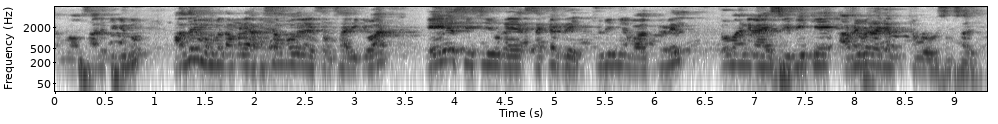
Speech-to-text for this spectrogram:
നമ്മൾ അവസാനിപ്പിക്കുന്നു. അതിനു മുമ്പ് നമ്മളെ അഭിസംബോധന സംസാരിക്കുവാൻ എ എസ് സി സിയുടെ സെക്രട്ടറി ചുരുങ്ങിയ വാക്കുകളിൽ ബഹുമാന്യനായ ശ്രീ വി കെ അറിവഴകൻ നമ്മളോട് സംസാരിക്കും.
